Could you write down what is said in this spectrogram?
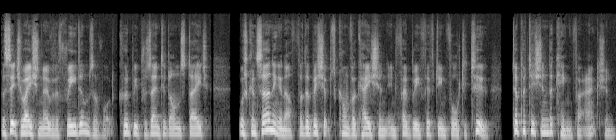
The situation over the freedoms of what could be presented on stage was concerning enough for the bishop's convocation in February 1542 to petition the king for action.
